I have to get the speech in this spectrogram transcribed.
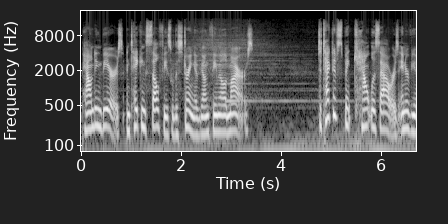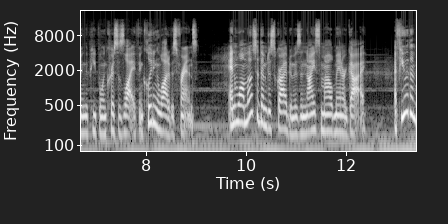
pounding beers, and taking selfies with a string of young female admirers. Detectives spent countless hours interviewing the people in Chris's life, including a lot of his friends. And while most of them described him as a nice, mild mannered guy, a few of them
